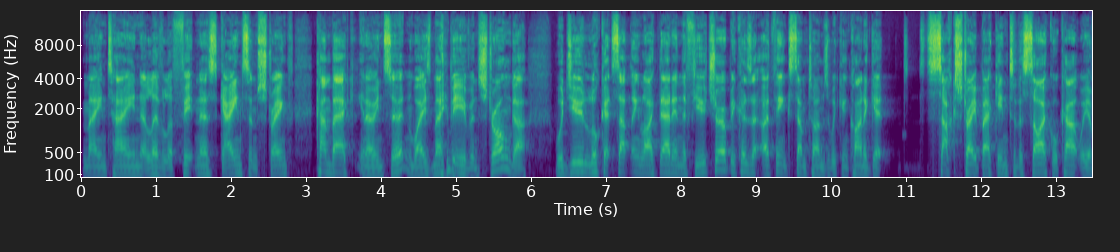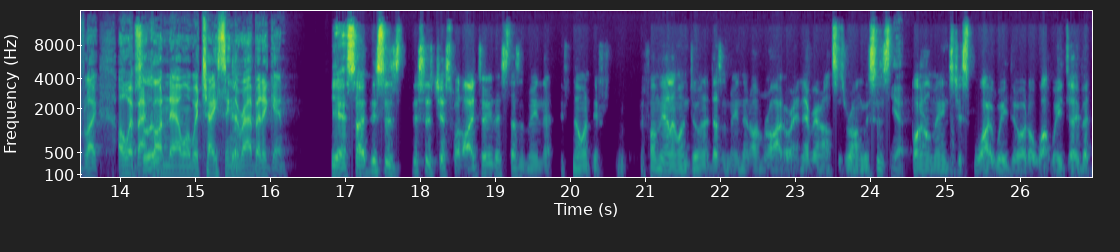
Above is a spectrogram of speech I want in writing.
maintain a level of fitness gain some strength come back you know in certain ways maybe even stronger. Would you look at something like that in the future? Because i think sometimes we can kind of get sucked straight back into the cycle can't we of like oh we're Absolutely. back on now and we're chasing yeah. the rabbit again yeah so this is this is just what i do. This doesn't mean that if no one if if i'm the only one doing it doesn't mean that i'm right or and everyone else is wrong. This is yeah. by all means just why we do it or what we do. But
